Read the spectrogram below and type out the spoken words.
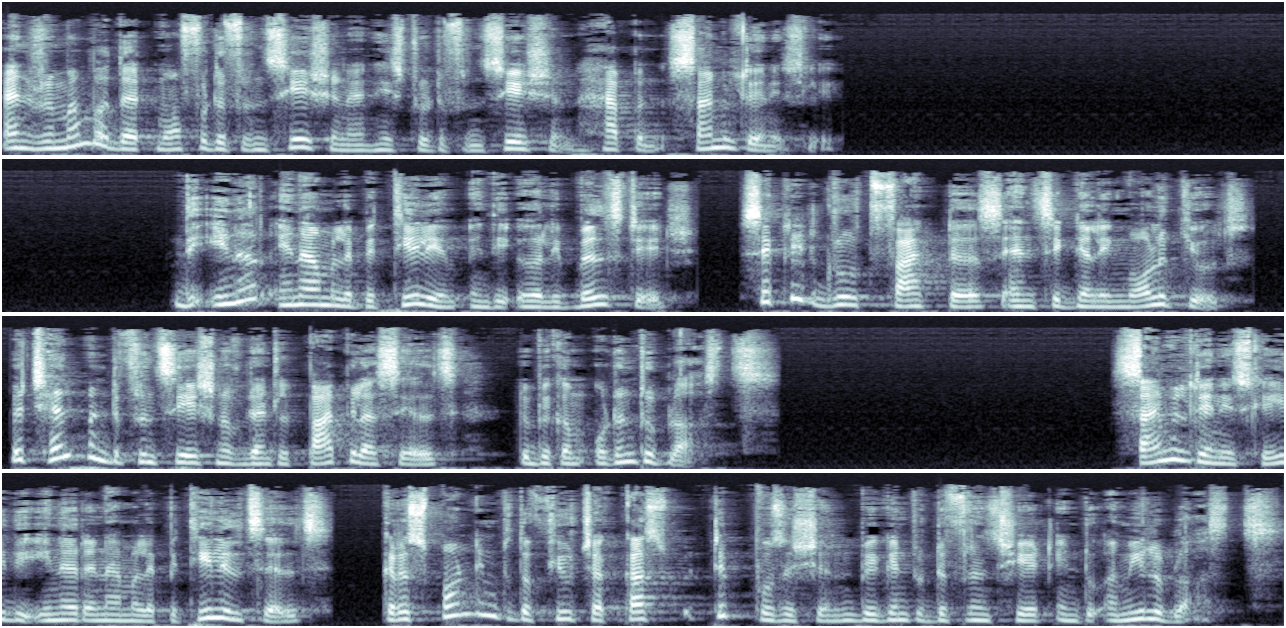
and remember that morphodifferentiation and histodifferentiation happen simultaneously. The inner enamel epithelium in the early bell stage secrete growth factors and signaling molecules which help in differentiation of dental papilla cells to become odontoblasts. Simultaneously, the inner enamel epithelial cells corresponding to the future cusp tip position begin to differentiate into ameloblasts.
